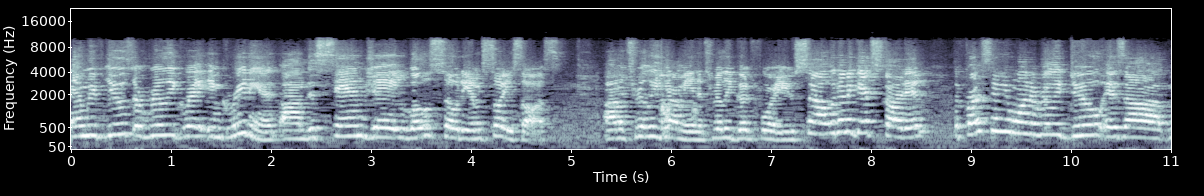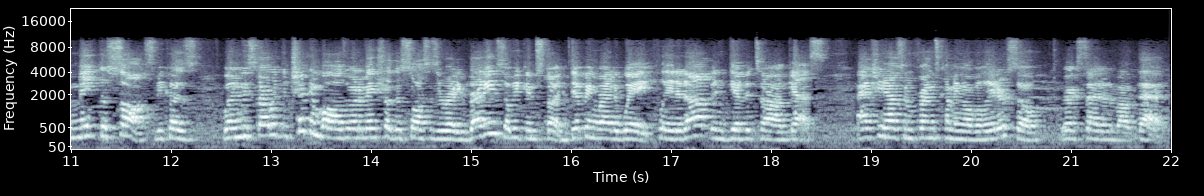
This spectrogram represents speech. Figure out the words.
And we've used a really great ingredient, um, this San-J low sodium soy sauce. Um, it's really yummy and it's really good for you. So we're going to get started. The first thing you want to really do is uh, make the sauce because when we start with the chicken balls, we want to make sure the sauce is already ready so we can start dipping right away, plate it up, and give it to our guests. I actually have some friends coming over later, so we're excited about that.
